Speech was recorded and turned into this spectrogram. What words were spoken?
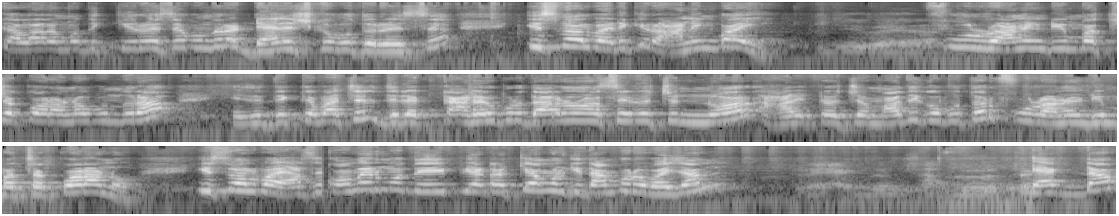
কালারের মধ্যে কি রয়েছে বন্ধুরা? ড্যানিশ কবুতর রয়েছে। ইসমাইল ভাই কি রানিং ভাই ভাইয়া ফুল রানিং ডিম বাচ্চা করানো বন্ধুরা। এই যে দেখতে পাচ্ছেন যেটা কাঠের উপর দাঁড়ানো আছে এটা হচ্ছে নর আর এটা হচ্ছে মাদি কবুতর ফুল রানিং ডিম বাচ্চা করানো। ইসমাল ভাই আছে কমের মধ্যে এই পেয়ারটা কেমন কি দাম পড়ো ভাইজান? একদম সাত হাজার টাকা। একদম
